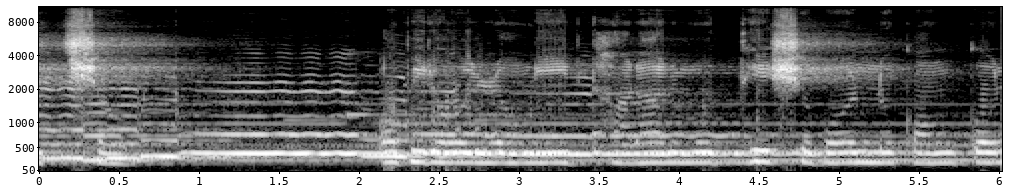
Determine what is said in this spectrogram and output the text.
উৎসব। অবিরল রঙের ধারার মধ্যে সুবর্ণ কঙ্কন,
